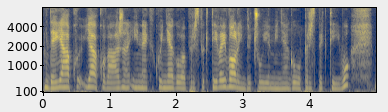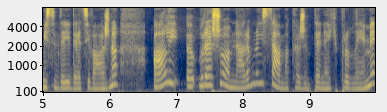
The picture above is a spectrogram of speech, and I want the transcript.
da je jako, jako važna i nekako i njegova perspektiva i volim da čujem i njegovu perspektivu. Mislim da je i deci važna, ali e, rešavam naravno i sama, kažem, te neke probleme,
